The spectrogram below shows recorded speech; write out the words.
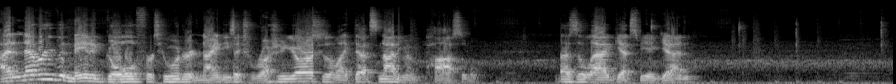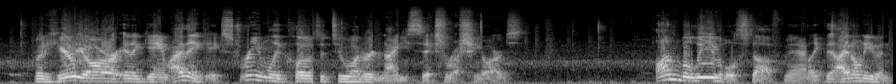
I never even made a goal for 296 rushing yards because I'm like, that's not even possible. As the lad gets me again. But here we are in a game, I think, extremely close to 296 rushing yards. Unbelievable stuff, man. Like, I don't even...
